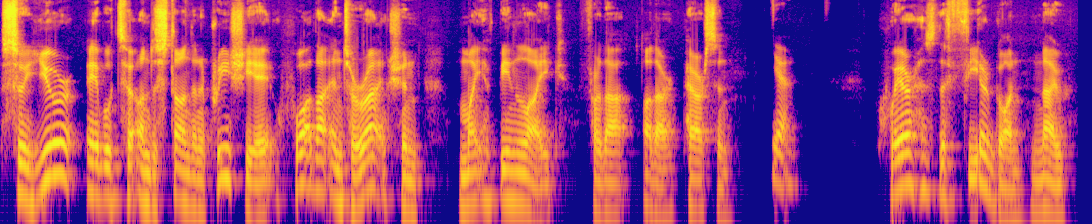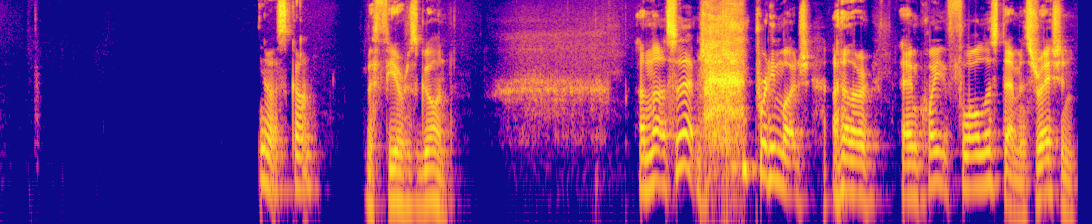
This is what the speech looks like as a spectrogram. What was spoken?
So you're able to understand and appreciate what that interaction might have been like for that other person. Yeah. Where has the fear gone now? No, it's gone. The fear has gone. And that's it. Pretty much another um, quite flawless demonstration.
